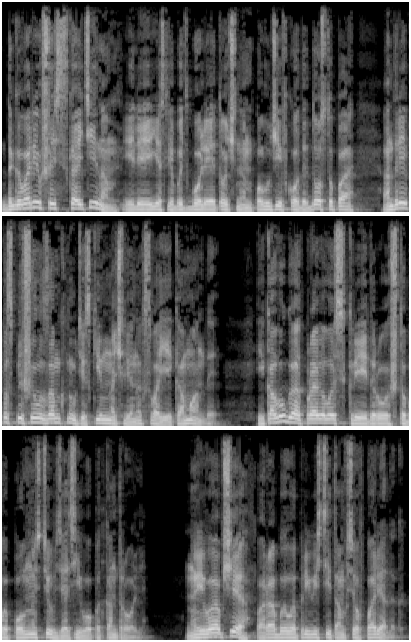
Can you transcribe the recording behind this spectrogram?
Договорившись с Кайтином, или, если быть более точным, получив коды доступа, Андрей поспешил замкнуть Искин на членах своей команды. И Калуга отправилась к рейдеру, чтобы полностью взять его под контроль. Ну и вообще, пора было привести там все в порядок.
